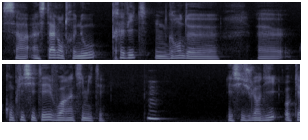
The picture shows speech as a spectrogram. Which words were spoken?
ça installe entre nous très vite une grande complicité, voire intimité. Hmm. Et si je leur dis, OK,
